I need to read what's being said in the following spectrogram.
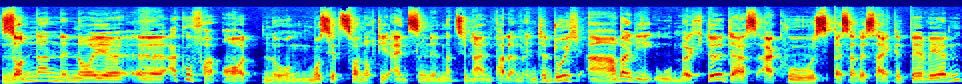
Sondern eine neue äh, Akkuverordnung muss jetzt zwar noch die einzelnen nationalen Parlamente durch, aber die EU möchte, dass Akkus besser recycelt werden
